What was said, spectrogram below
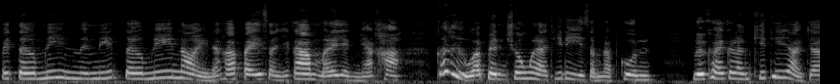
ไปเติมนี่นิดเติมนี่หน่อยนะคะ ไปสัญญกรรมอะไรอย่างเงี้ยค่ะ ก็ถือว่าเป็นช่วงเวลาที่ดีสำหรับคุณ หรือใครกำลังคิดที่อยากจะ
